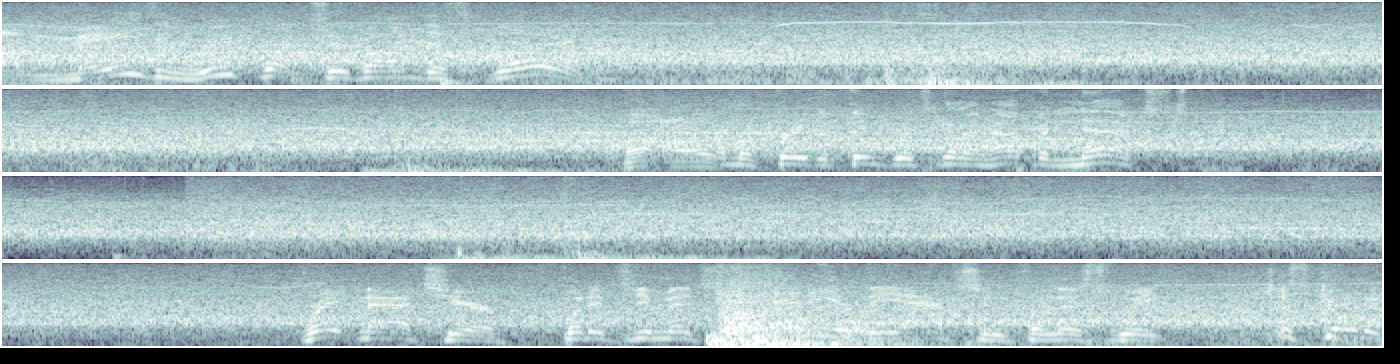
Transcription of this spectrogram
Amazing reflexes on display. Uh-oh. I'm afraid to think what's going to happen next. Match here, but if you missed any of the action from this week, just go to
